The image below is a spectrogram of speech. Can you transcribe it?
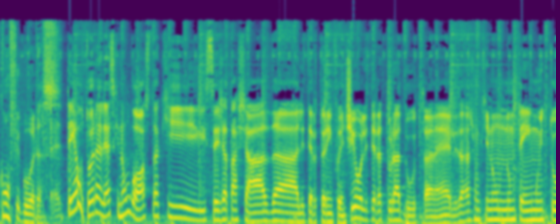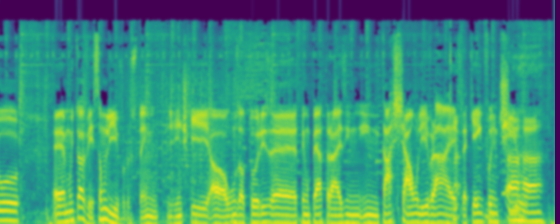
com figuras. É, tem autor, aliás, que não gosta que seja taxada literatura infantil ou literatura adulta, né? Eles acham que não, não tem muito é, muito a ver. São livros. Tem gente que, ó, alguns autores é, tem um pé atrás em, em taxar um livro. Ah, esse daqui é infantil. Uh -huh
